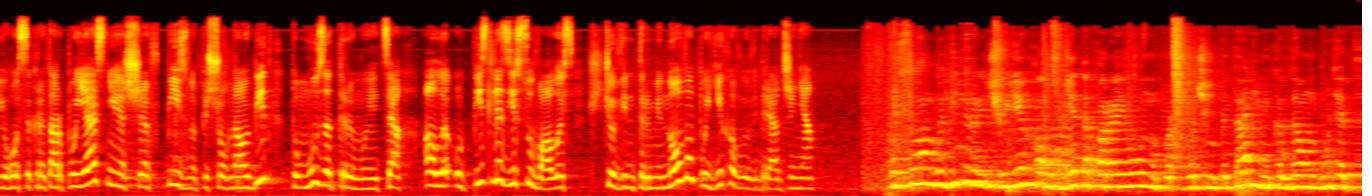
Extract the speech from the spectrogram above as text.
Його секретар пояснює, шеф пізно пішов на обід, тому затримується. Але опісля з'ясувалось, що він терміново поїхав у відрядження. Руслан Владимирович уехал где-то по району по рабочим питаниям, и когда он будет,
